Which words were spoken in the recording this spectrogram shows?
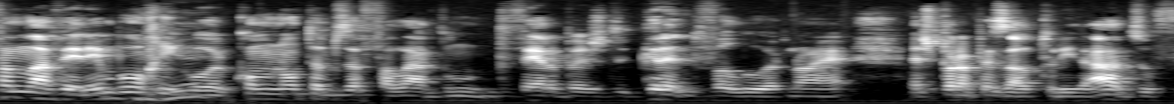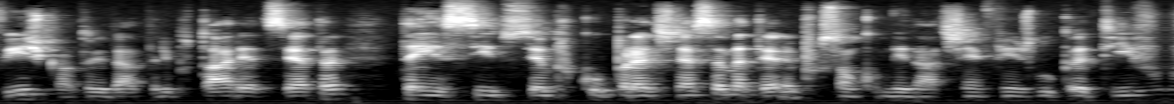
vamos lá ver, em bom rigor, como não estamos a falar de, de, verbas de grande valor, não é? As próprias autoridades, o fisco, a autoridade tributária, etc., têm sido sempre cooperantes nessa matéria, porque são comunidades sem fins lucrativos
